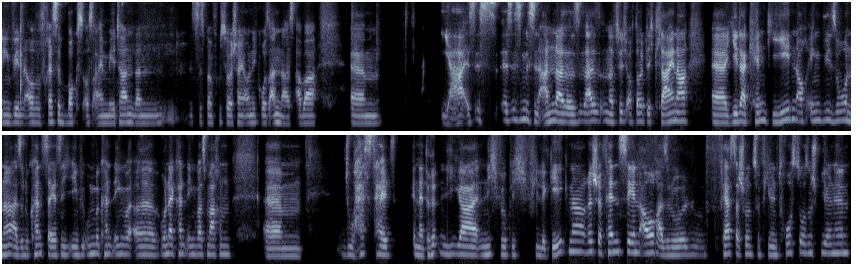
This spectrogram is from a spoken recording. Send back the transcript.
irgendwie auf eine Fresse boxt aus einem Metern, dann ist das beim Fußball wahrscheinlich auch nicht groß anders. Aber ähm, ja, es ist, es ist ein bisschen anders. Es ist natürlich auch deutlich kleiner. Äh, jeder kennt jeden auch irgendwie so. Ne? Also du kannst da jetzt nicht irgendwie unbekannt, äh, unerkannt irgendwas machen. Ähm, du hast halt in der dritten Liga nicht wirklich viele gegnerische Fanszenen auch. Also du fährst da schon zu vielen trostlosen Spielen hin.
